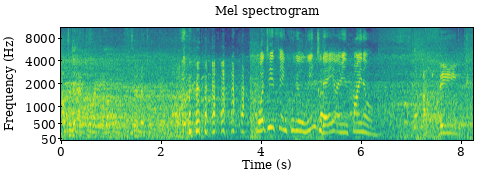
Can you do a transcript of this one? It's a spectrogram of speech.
I'll tell you after. I'll tell you later. What do you think who will win today? I mean, final. I think Mark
